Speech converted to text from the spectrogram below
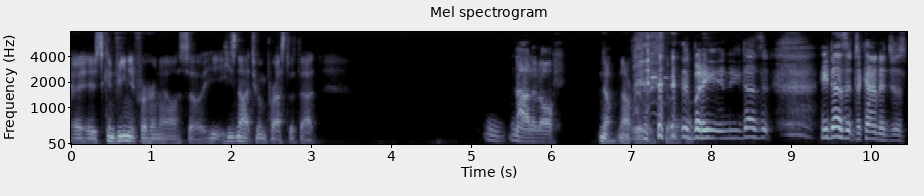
it's convenient for her now so he, he's not too impressed with that Not at all. no not really so, uh, but he and he does it. He does it to kind of just.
